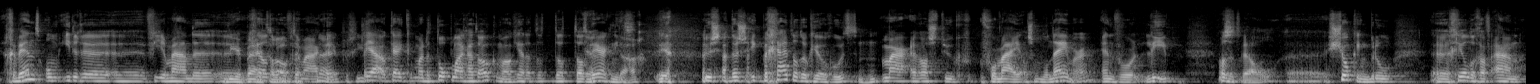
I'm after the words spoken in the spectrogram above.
gewend om iedere vier maanden geld over te maken. Nee, precies. Maar ja, kijk, maar de toplijn gaat ook omhoog. Ja, dat, dat, dat, dat ja, werkt niet. Ja. Dus, dus ik begrijp dat ook heel goed. Mm -hmm. Maar er was natuurlijk voor mij als ondernemer en voor Leap was het wel shocking. Ik bedoel, Gilde gaf aan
